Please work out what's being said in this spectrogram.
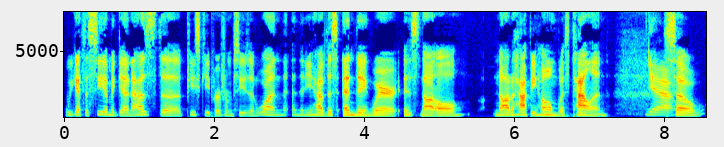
we get to see him again as the peacekeeper from season 1 and then you have this ending where it's not all not a happy home with Talyn. yeah. So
